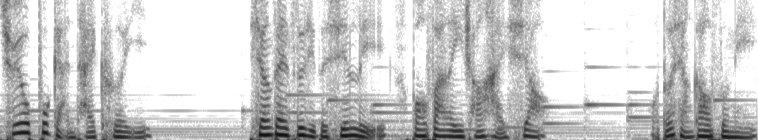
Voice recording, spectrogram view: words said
却又不敢太刻意，像在自己的心里爆发了一场海啸。我多想告诉你，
